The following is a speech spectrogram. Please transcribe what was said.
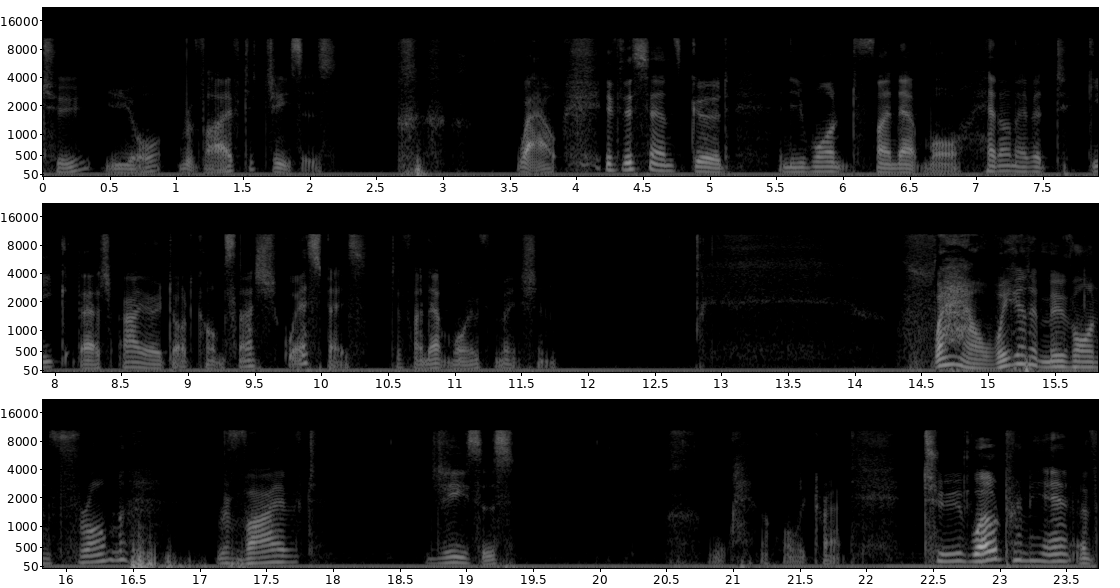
to your revived Jesus. wow. If this sounds good and you want to find out more, head on over to geek-io.com slash squarespace to find out more information. Wow, we're going to move on from revived Jesus. Wow, holy crap. To world premiere of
